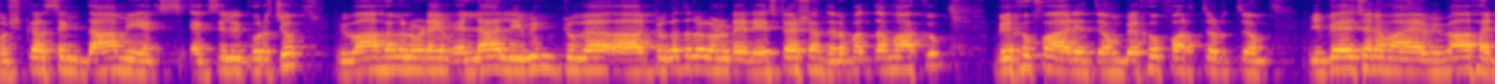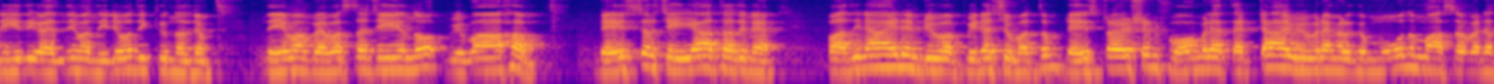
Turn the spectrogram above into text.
പുഷ്കർ സിംഗ് ദാമി എക്സ് എക്സിൽ കുറിച്ചു. വിവാഹങ്ങളുടെയും എല്ലാ ലിവിംഗ് ടുഗ ടുഗദറുകളുടെ രജിസ്ട്രേഷൻ നിർബന്ധമാക്കും. ബഹുഭാരിത്വം ബഹുഭർത്തൃത്വം വിവേചനമായ വിവാഹ രീതികൾ എന്നിവ നിരോധിക്കുന്നതിനും നിയമം വ്യവസ്ഥ ചെയ്യുന്നു. വിവാഹം രജിസ്റ്റർ ചെയ്യാത്തതിന് പതിനായിരം രൂപ പിഴ ചുമത്തും. രജിസ്ട്രേഷൻ ഫോമിലെ തെറ്റായ വിവരങ്ങൾക്ക് മൂന്ന് മാസം വരെ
